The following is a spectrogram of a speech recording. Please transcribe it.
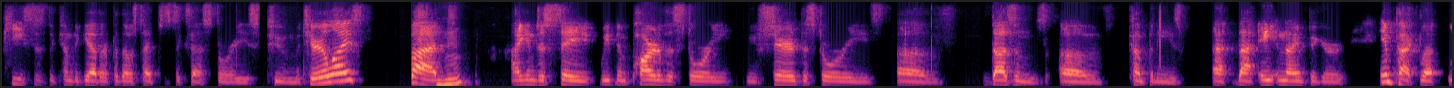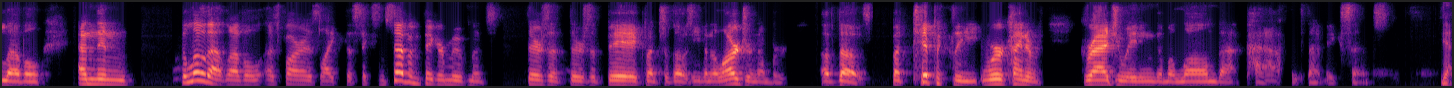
pieces that come together for those types of success stories to materialize but mm-hmm. i can just say we've been part of the story we've shared the stories of dozens of companies at that eight and nine figure impact le- level. And then below that level as far as like the six and seven figure movements there's a there's a big bunch of those even a larger number of those. But typically we're kind of graduating them along that path if that makes sense. Yeah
